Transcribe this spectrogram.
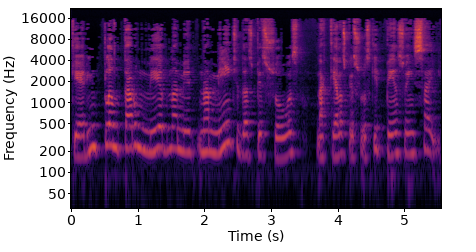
quer implantar o medo na, me na mente das pessoas, naquelas pessoas que pensam em sair.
